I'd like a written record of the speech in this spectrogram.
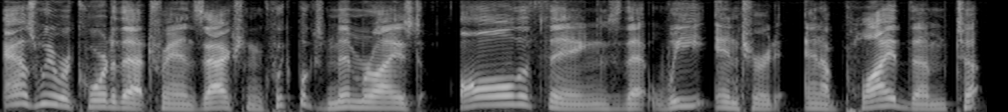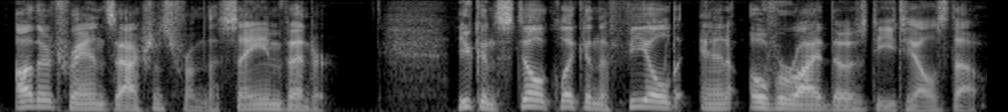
As we recorded that transaction, QuickBooks memorized all the things that we entered and applied them to other transactions from the same vendor. You can still click in the field and override those details though.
